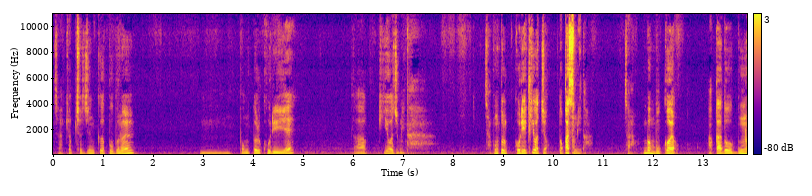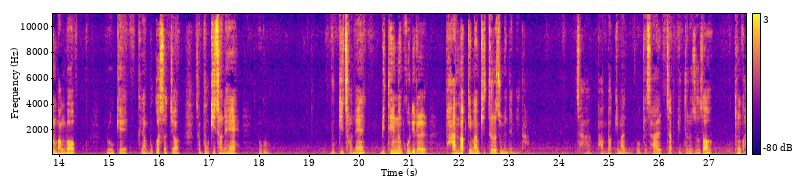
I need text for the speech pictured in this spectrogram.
자 겹쳐진 끝부분을 음, 봉돌 고리에 딱 끼워줍니다. 자 봉돌 고리에 끼웠죠? 똑같습니다. 자 한번 묶어요. 아까도 묶는 방법 이렇게 그냥 묶었었죠 자 묶기 전에 요거 묶기 전에 밑에 있는 고리를 반 바퀴만 비틀어 주면 됩니다 자, 반 바퀴만 이렇게 살짝 비틀어 줘서 통과.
